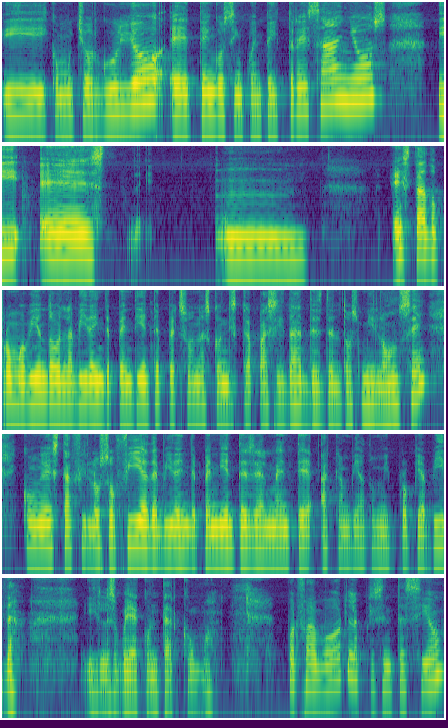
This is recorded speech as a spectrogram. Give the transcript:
y con mucho orgullo eh, tengo 53 años y mm, he estado promoviendo la vida independiente de personas con discapacidad desde el 2011. Con esta filosofía de vida independiente realmente ha cambiado mi propia vida y les voy a contar cómo. Por favor, la presentación.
